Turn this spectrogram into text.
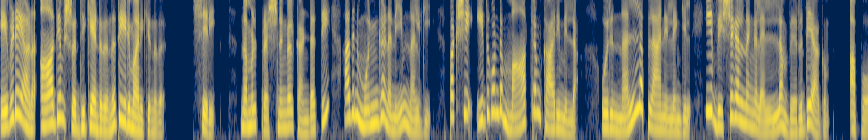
എവിടെയാണ് ആദ്യം ശ്രദ്ധിക്കേണ്ടതെന്ന് തീരുമാനിക്കുന്നത്. ശരി നമ്മൾ പ്രശ്നങ്ങൾ കണ്ടെത്തി അതിന് മുൻഗണനയും നൽകി. പക്ഷേ ഇതുകൊണ്ട് മാത്രം കാര്യമില്ല. ഒരു നല്ല പ്ലാൻ ഇല്ലെങ്കിൽ ഈ വിശകലനങ്ങളെല്ലാം വെറുതെയാകും. അപ്പോ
